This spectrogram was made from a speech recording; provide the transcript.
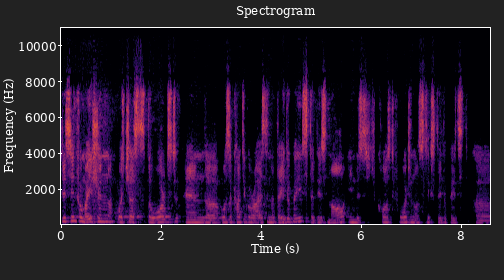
this information was just stored and uh, was categorized in a database that is now in this COST 1406 database uh,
